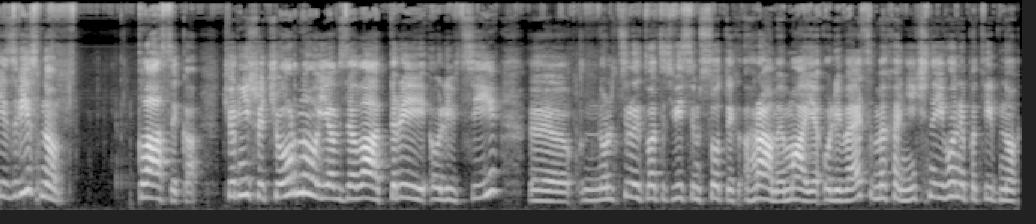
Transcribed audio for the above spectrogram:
І, звісно. Класика. Чорніше чорного я взяла три олівці, 0,28 грами має олівець, механічний, його не потрібно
